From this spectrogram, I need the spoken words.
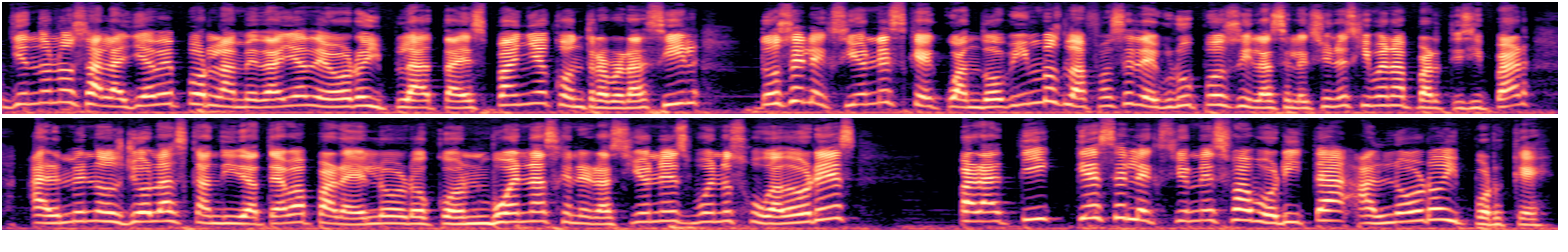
yéndonos a la llave por la medalla de oro y plata, España contra Brasil, dos elecciones que cuando vimos la fase de grupos y las elecciones que iban a participar, al menos yo las candidateaba para el oro, con buenas generaciones, buenos jugadores. Para ti, ¿qué selección es favorita al oro y por qué?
